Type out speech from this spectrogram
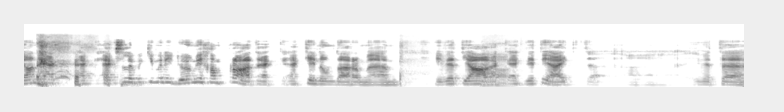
Ja, nee, ek ek ek sal 'n bietjie met die dominee gaan praat. Ek ek ken hom daarom ehm um, jy weet ja, ja, ek ek weet nie hy het uh, jy weet uh,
